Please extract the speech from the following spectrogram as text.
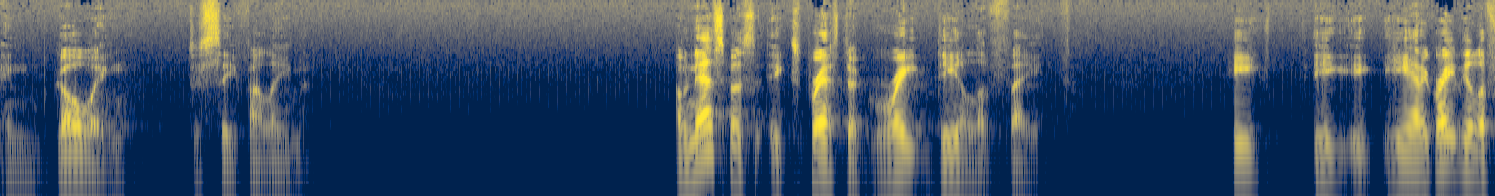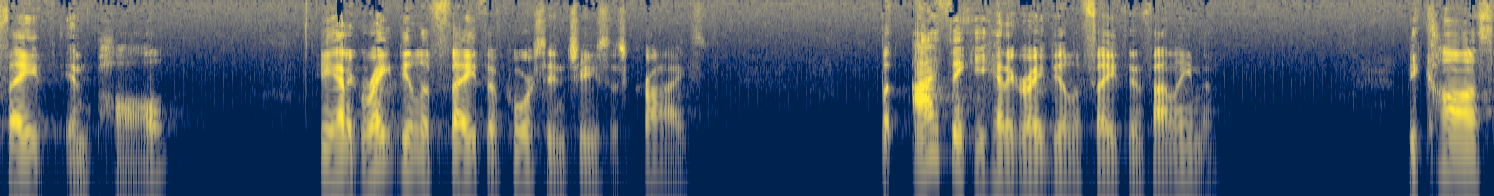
and going to see Philemon. Onesimus expressed a great deal of faith. He, he, he had a great deal of faith in Paul. He had a great deal of faith, of course, in Jesus Christ. But I think he had a great deal of faith in Philemon because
